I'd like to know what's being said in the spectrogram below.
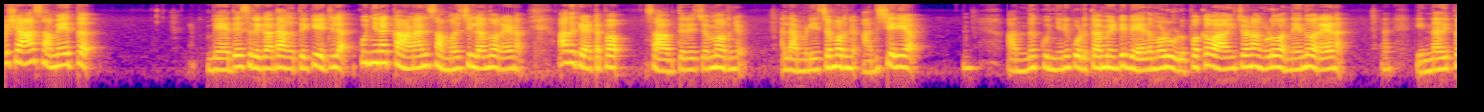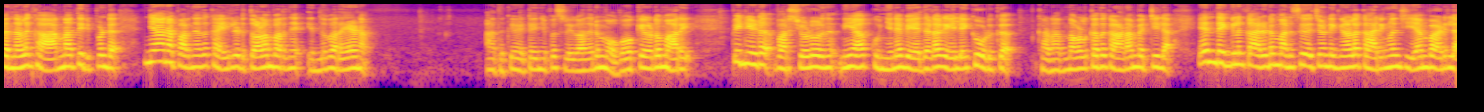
പക്ഷെ ആ സമയത്ത് വേദേ ശ്രീകാന്ത് അകത്തേക്ക് കയറ്റില്ല. കുഞ്ഞിനെ കാണാൻ സമ്മതിച്ചില്ല എന്ന് പറയണം. അത് കേട്ടപ്പോൾ സാവിത്രിയച്ഛൻ പറഞ്ഞു അല്ല അമ്മടിയച്ഛൻ പറഞ്ഞു അത് ശരിയാ. അന്ന് കുഞ്ഞിന് കൊടുക്കാൻ വേണ്ടി വേദമോൾ ഉടുപ്പൊക്കെ വാങ്ങിച്ചോണം അങ്ങോട്ട് വന്നേന്ന് പറയണം. ഇന്നതിപ്പോൾ എന്നാലും കാരണത്തിരിപ്പുണ്ട് ഞാനാ പറഞ്ഞത് കയ്യിലെടുത്തോളം പറഞ്ഞ് എന്ന് പറയണം. അത് കേട്ട് കഴിഞ്ഞപ്പോൾ ശ്രീകാന്തിന്റെ മുഖമൊക്കെ അവിടെ മാറി. പിന്നീട് വർഷയോട് പറഞ്ഞു നീ ആ കുഞ്ഞിനെ വേദയുടെ കയ്യിലേക്ക് കൊടുക്കുക കാരണം അവൾക്ക് അവൾക്കത് കാണാൻ പറ്റില്ല എന്തെങ്കിലും കരട് മനസ്സിൽ വെച്ചുകൊണ്ട് ഇങ്ങനെയുള്ള കാര്യങ്ങളും ചെയ്യാൻ പാടില്ല.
